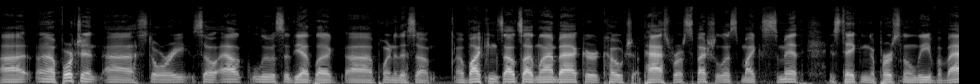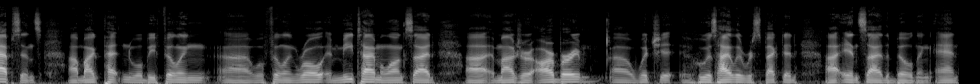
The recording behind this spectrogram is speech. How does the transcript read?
Uh, unfortunate uh, story. So Alec Lewis at the Athletic uh, pointed this out. A Vikings outside linebacker coach, pass rush specialist Mike Smith is taking a personal leave of absence. Mike Pettine will be filling will filling role in me time alongside uh, Imarjaye Albury, which it, who is highly respected inside the building and.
